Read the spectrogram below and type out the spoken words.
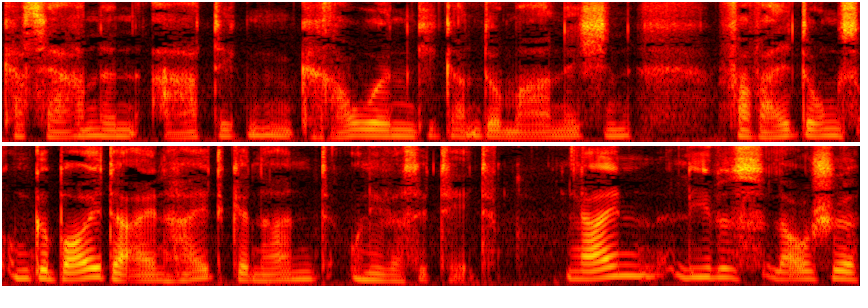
kasernenartigen, grauen, gigantomanischen Verwaltungs- und Gebäudeeinheit genannt Universität. Nein, liebes Lausche,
